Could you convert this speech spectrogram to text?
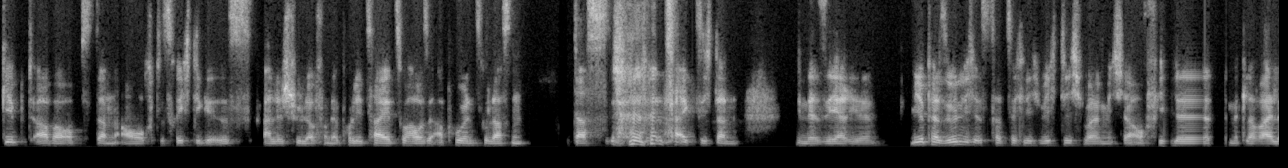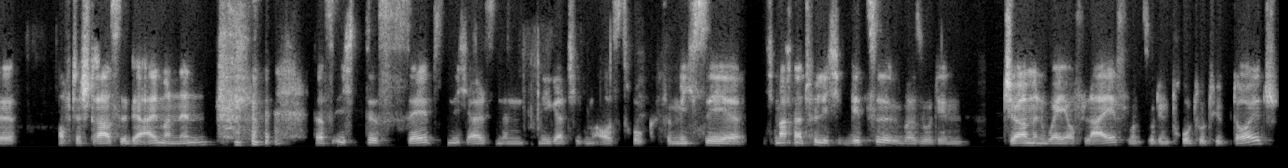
gibt, aber ob es dann auch das Richtige ist, alle Schüler von der Polizei zu Hause abholen zu lassen, das zeigt sich dann in der Serie. Mir persönlich ist tatsächlich wichtig, weil mich ja auch viele mittlerweile auf der Straße der Allmann nennen, dass ich das selbst nicht als einen negativen Ausdruck für mich sehe. Ich mache natürlich Witze über so den German Way of Life und so den Prototyp Deutsch.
